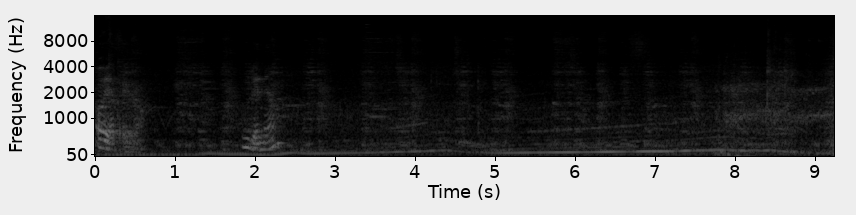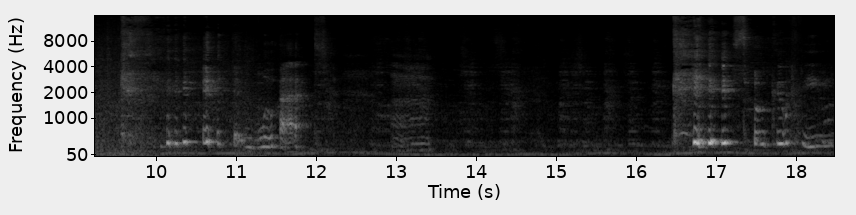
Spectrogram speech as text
Oh yeah, there you go. I'm good now. Goofy.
